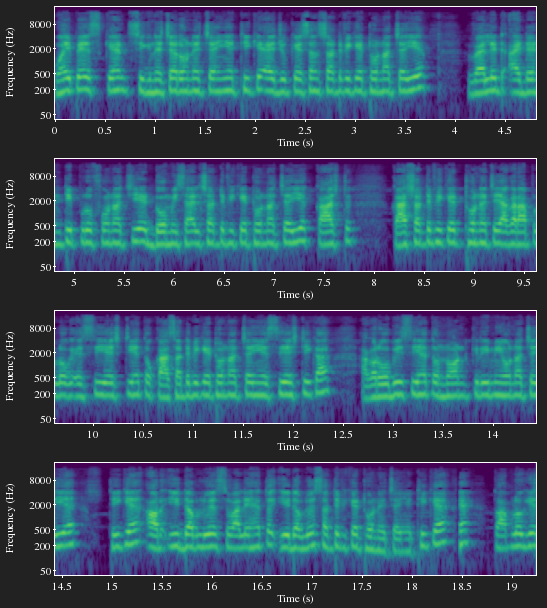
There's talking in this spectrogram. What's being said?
वहीं पे स्कैन सिग्नेचर होने चाहिए, ठीक है? एजुकेशन सर्टिफिकेट होना चाहिए। वैलिड आइडेंटिटी प्रूफ होना चाहिए। डोमिसाइल सर्टिफिकेट होना चाहिए। कास्ट कास्ट सर्टिफिकेट होना चाहिए। अगर आप लोग एस सी एस टी हैं तो कास्ट सर्टिफिकेट होना चाहिए एस सी एस टी का। अगर ओबीसी है तो नॉन क्रीमी होना चाहिए, ठीक है? और ई डब्ल्यू एस वाले हैं तो ई डब्ल्यू एस सर्टिफिकेट होने चाहिए, ठीक है? तो आप लोग ये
